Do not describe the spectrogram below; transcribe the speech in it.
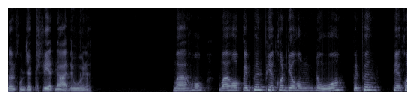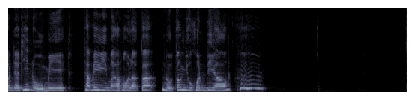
นั่นคงจะเครียดหน้าดูนะ มาโฮมาโฮเป็นเพื่อนเพียงคนเดียวของหนู เป็นเพื่อนเพียงคนเดียวที่หนูมี ถ้าไม่มีมาโฮแล้วก็หนูต้องอยู่คนเดียวใจ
